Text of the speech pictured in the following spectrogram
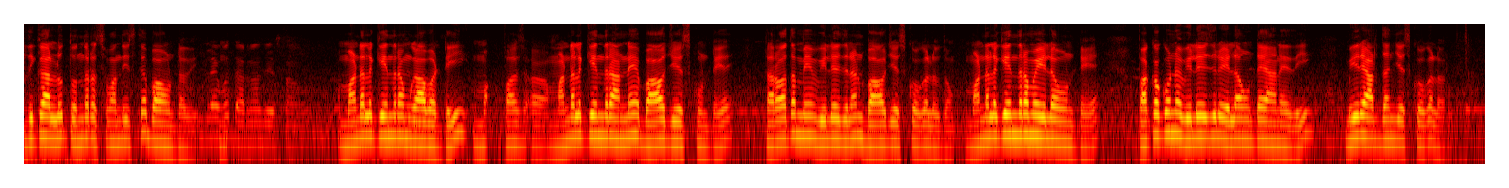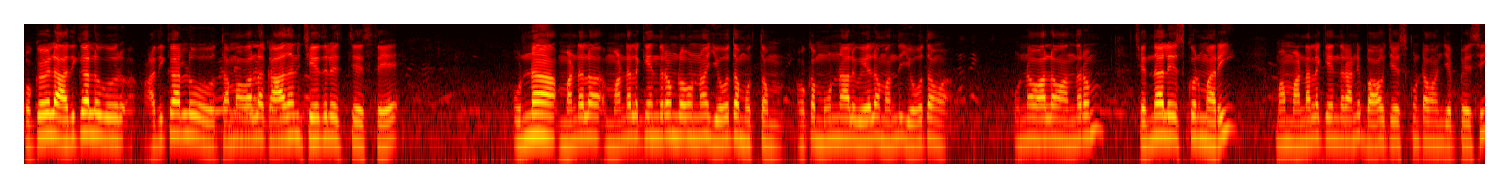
అధికారులు తొందర స్పందిస్తే బాగుంటుంది. మండల కేంద్రం కాబట్టి మండల కేంద్రాన్నే బాగు చేసుకుంటే తర్వాత మేము విలేజ్లను బాగు చేసుకోగలుగుతాం. మండల కేంద్రం ఇలా ఉంటే పక్కకున్న విలేజ్లు ఎలా ఉంటాయి అనేది మీరే అర్థం చేసుకోగలరు. ఒకవేళ అధికారులు అధికారులు తమ వల్ల కాదని చేతులు చేస్తే ఉన్న మండల మండల కేంద్రంలో ఉన్న యువత మొత్తం ఒక మూడు నాలుగు వేల మంది యువత ఉన్న వాళ్ళం అందరం చందాలు వేసుకొని మరీ మా మండల కేంద్రాన్ని బాగు చేసుకుంటామని చెప్పేసి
